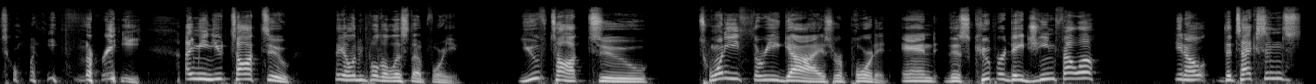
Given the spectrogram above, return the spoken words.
23. I mean, you talked to, hey, let me pull the list up for you. You've talked to 23 guys reported, and this Cooper DeJean fella, you know, the Texans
